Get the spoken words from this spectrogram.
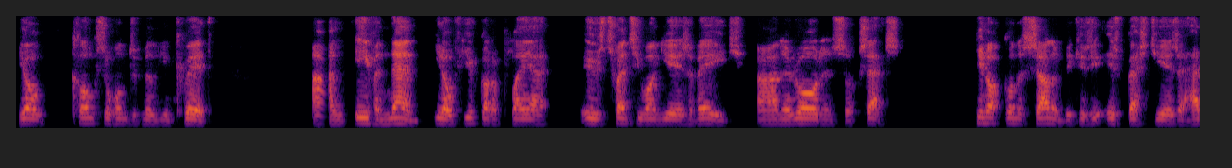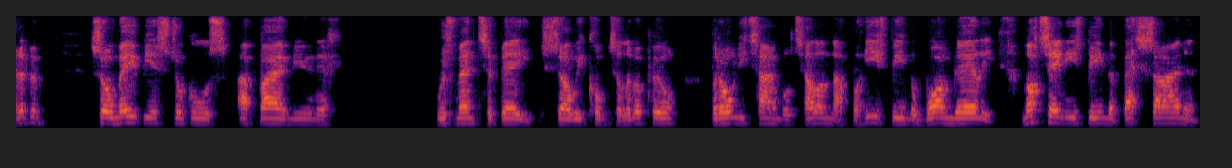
you know, close to 100 million quid. And even then, you know, if you've got a player who's 21 years of age and a roaring success, you're not going to sell him because his best years ahead of him. So maybe his struggles at Bayern Munich was meant to be so he come to Liverpool, but only time will tell on that. But he's been the one really. I'm not saying he's been the best signing,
